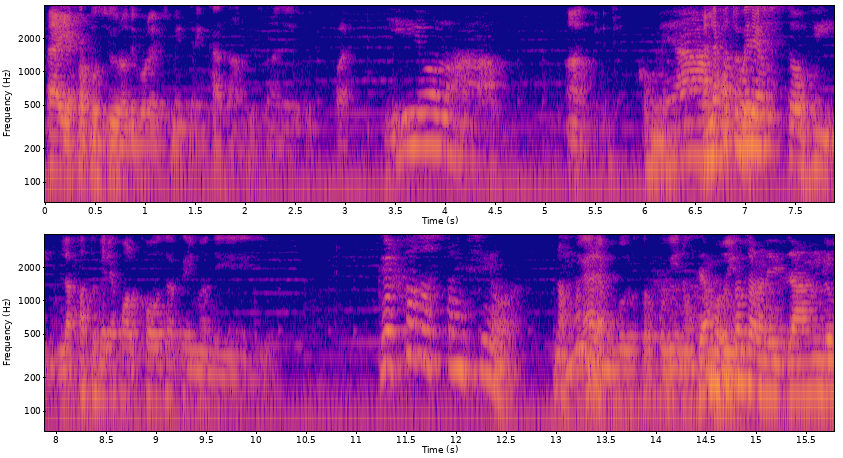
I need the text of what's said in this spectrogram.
Lei è proprio sicuro di volersi mettere in casa una persona del suo tipo. eh. Io la Ah, sì. come le amo ha fatto vedere- questo vino. L'ha fatto bere qualcosa prima di... Che cosa sto insinuando? No, magari ha bevuto troppo vino. Stiamo soltanto analizzando e...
